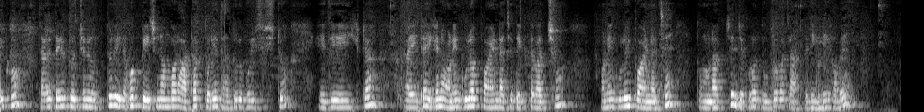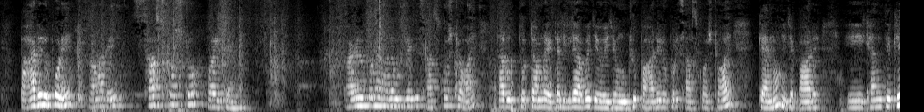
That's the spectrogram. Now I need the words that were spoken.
দেখো। চারের থেকে কোশ্চেনের উত্তর, এই দেখো পেজ নম্বর আটাত্তরে ধাতুর বৈশিষ্ট্য। এই যে এইটা, আর এটা এখানে অনেকগুলো পয়েন্ট আছে, দেখতে পাচ্ছ? অনেকগুলোই পয়েন্ট আছে। তোমরা হচ্ছে যে কোনো দুটো বা চারটে লিখলেই হবে। পাহাড়ের উপরে আমাদের শ্বাসকষ্ট হয় কেন? পাহাড়ের উপরে আমাদের উঠলে যে শ্বাসকষ্ট হয়, তার উত্তরটা আমরা এটা লিখলে হবে যে, ওই যে উঁচু পাহাড়ের উপরে শ্বাসকষ্ট হয়। কেন? এই যে পাহাড়ে, এইখান থেকে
